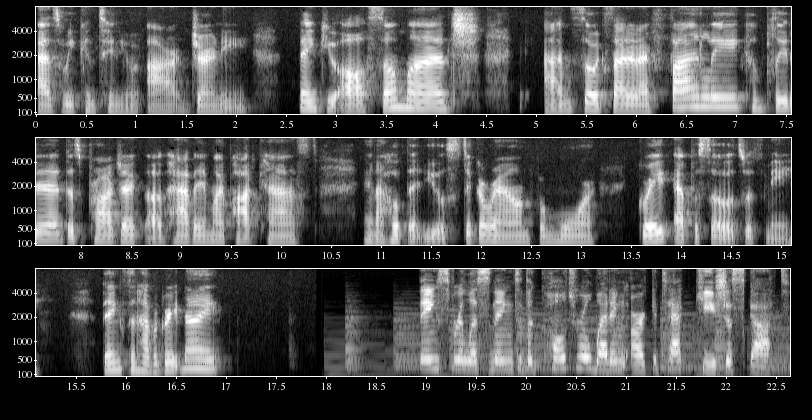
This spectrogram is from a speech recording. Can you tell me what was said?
as we continue our journey. Thank you all so much. I'm so excited. I finally completed this project of having my podcast, and I hope that you'll stick around for more great episodes with me. Thanks and have a great night. Thanks for listening to the cultural wedding architect Keisha Scott.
